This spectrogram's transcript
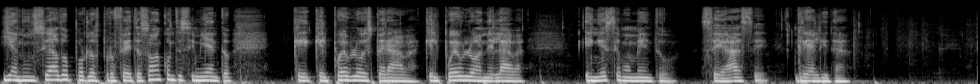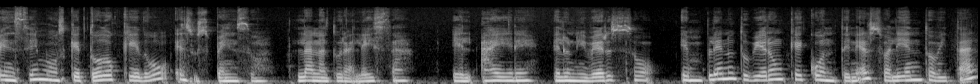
y anunciado por los profetas. Son acontecimientos que, que el pueblo esperaba, que el pueblo anhelaba. En ese momento se hace realidad. Pensemos que todo quedó en suspenso. La naturaleza, el aire, el universo en pleno tuvieron que contener su aliento vital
